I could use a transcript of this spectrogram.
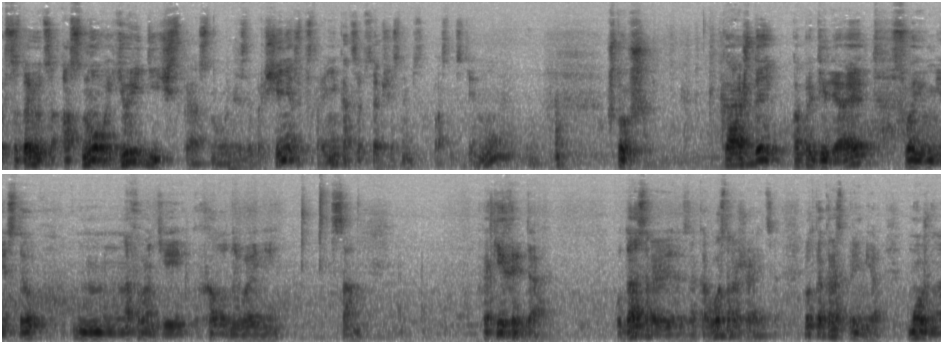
создается основа, юридическая основа для запрещения распространения концепции общественной безопасности. Ну, что ж, каждый определяет свое место на фронте холодной войны сам. В каких рядах? Куда, за кого сражается? Вот как раз пример. Можно,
